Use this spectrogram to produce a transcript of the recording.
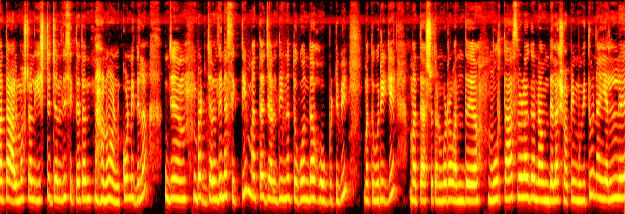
ಮತ್ತು ಆಲ್ಮೋಸ್ಟ್ ಅಲ್ಲಿ ಇಷ್ಟು ಜಲ್ದಿ ಸಿಗ್ತೈತೆ ಅಂತ ನಾನು ಅಂದ್ಕೊಂಡಿದ್ದಿಲ್ಲ ಜ ಬಟ್ ಜಲ್ದಿನೇ ಸಿಕ್ತಿ ಮತ್ತು ಜಲ್ದಿನ ತೊಗೊಂಡ ಹೋಗ್ಬಿಟ್ಟಿವಿ. ಮತ್ತು ಊರಿಗೆ ಮತ್ತು ಅಷ್ಟು ತಂದ್ಕೊಡ್ರೆ ಒಂದು ಮೂರು ತಾಸೊಳಗೆ ನಮ್ಮದೆಲ್ಲ ಶಾಪಿಂಗ್ ಮುಗೀತು. ನಾ ಎಲ್ಲೇ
